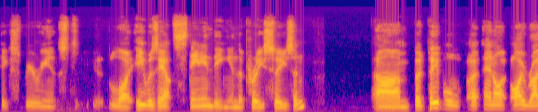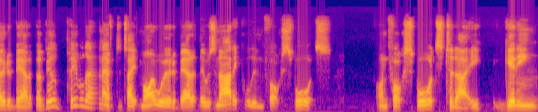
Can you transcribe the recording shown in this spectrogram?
experienced like he was outstanding in the pre-season. Um, but people, uh, and I, I, wrote about it, but people don't have to take my word about it. There was an article in Fox Sports, on Fox Sports today, getting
